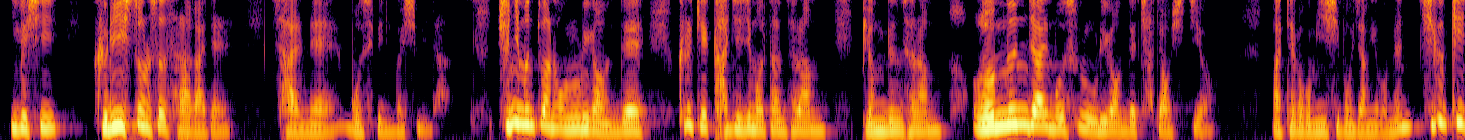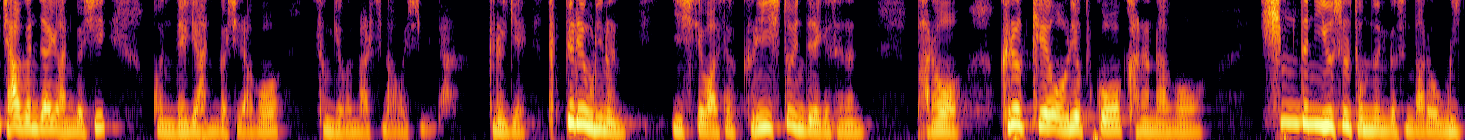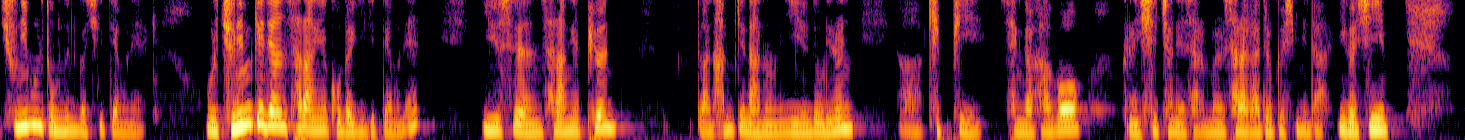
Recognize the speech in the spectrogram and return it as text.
이것이 그리스도로서 살아가야 될 삶의 모습인 것입니다. 주님은 또한 오늘 우리 가운데 그렇게 가지지 못한 사람, 병든 사람, 없는 자의 모습을 우리 가운데 찾아오시지요. 마태복음 25장에 보면 지극히 작은 자에게 한 것이 곧 내게 한 것이라고 성경은 말씀하고 있습니다. 그러기에 특별히 우리는 이 시대에 와서 그리스도인들에게서는 바로 그렇게 어렵고 가난하고 힘든 이웃을 돕는 것은 바로 우리 주님을 돕는 것이기 때문에 우리 주님께 대한 사랑의 고백이기 때문에 이웃에 대한 사랑의 표현 또한 함께 나누는 이 일도 우리는 어, 깊이 생각하고 그런 실천의 삶을 살아가야 될 것입니다. 이것이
